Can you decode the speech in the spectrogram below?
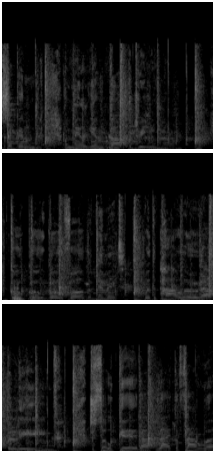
second, a million thought a dream. Go, go, go for the limit with the power of belief. Just soak it up like a flower,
